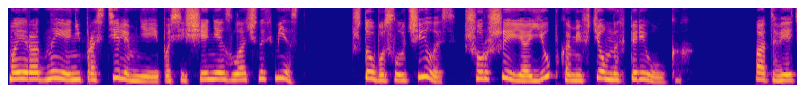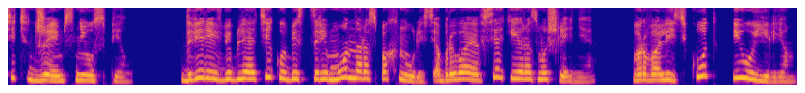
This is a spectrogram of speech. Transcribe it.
Мои родные не простили мне и посещение злачных мест. Что бы случилось, шурши я юбками в темных переулках. Ответить Джеймс не успел. Двери в библиотеку бесцеремонно распахнулись, обрывая всякие размышления. Ворвались кот и Уильям.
